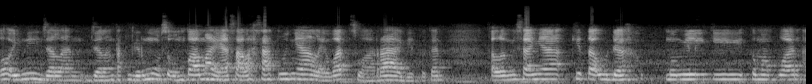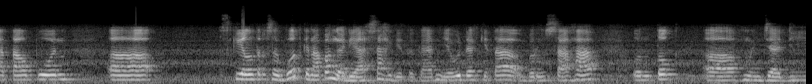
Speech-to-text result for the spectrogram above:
oh ini jalan jalan takdirmu seumpama ya salah satunya lewat suara gitu kan. Kalau misalnya kita udah memiliki kemampuan ataupun eh, skill tersebut kenapa nggak diasah gitu kan ya udah kita berusaha untuk eh, menjadi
